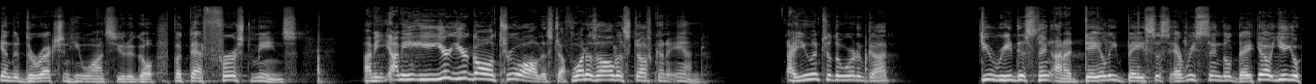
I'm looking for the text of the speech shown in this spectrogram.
in the direction He wants you to go. But that first means, I mean, I mean, you're, you're going through all this stuff. When is all this stuff going to end? Are you into the Word of God? Do you read this thing on a daily basis, every single day? You know, you, you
